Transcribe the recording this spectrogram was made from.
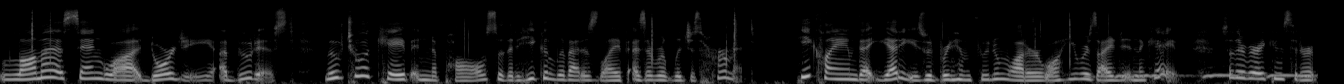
Lama Sangwa Dorji, a Buddhist, moved to a cave in Nepal so that he could live out his life as a religious hermit. He claimed that Yetis would bring him food and water while he resided in the cave. So they're very considerate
